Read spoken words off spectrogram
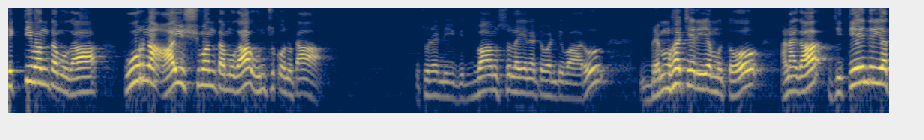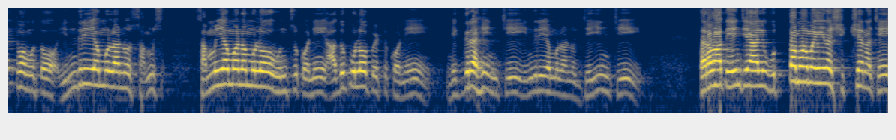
శక్తివంతముగా పూర్ణ ఆయుష్మంతముగా ఉంచుకొనుట. చూడండి విద్వాంసులైనటువంటి వారు బ్రహ్మచర్యముతో అనగా జితేంద్రియత్వముతో ఇంద్రియములను సంస్ సంయమనములో ఉంచుకొని అదుపులో పెట్టుకొని నిగ్రహించి ఇంద్రియములను జయించి తర్వాత ఏం చేయాలి? ఉత్తమమైన శిక్షణచే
